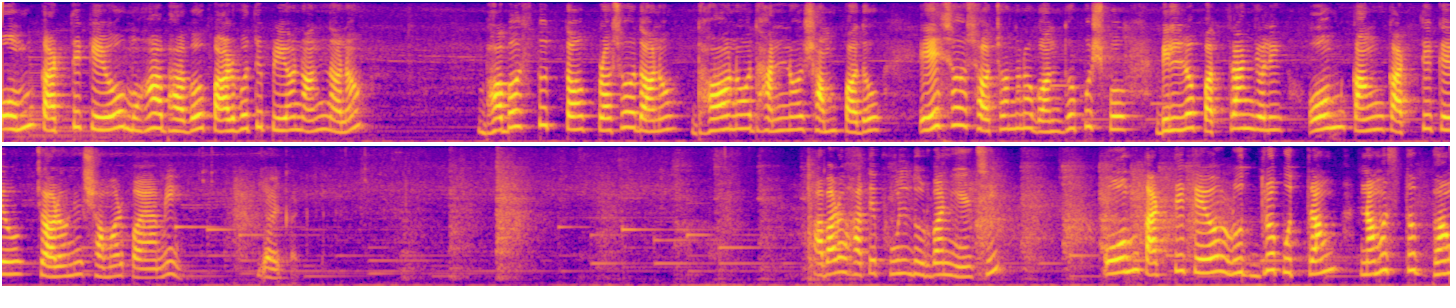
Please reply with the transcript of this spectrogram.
ওম কার্তিকেয় মহাভাগ পার্বতী প্রিয় নন্দন। ভবস্তুত প্রসোদন ধন ধান্য সম্পদ। এষ সচন্দন গন্ধপুষ্প বিল্লপত্রাঞ্জলি ওম কাং কার্তিকেয় চরণে সমর্পয়ামি। জয় আবারও হাতে ফুল দুর্বা নিয়েছি। ওম কার্তিকেয় রুদ্রপুত্রং নমস্তুভ্যং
